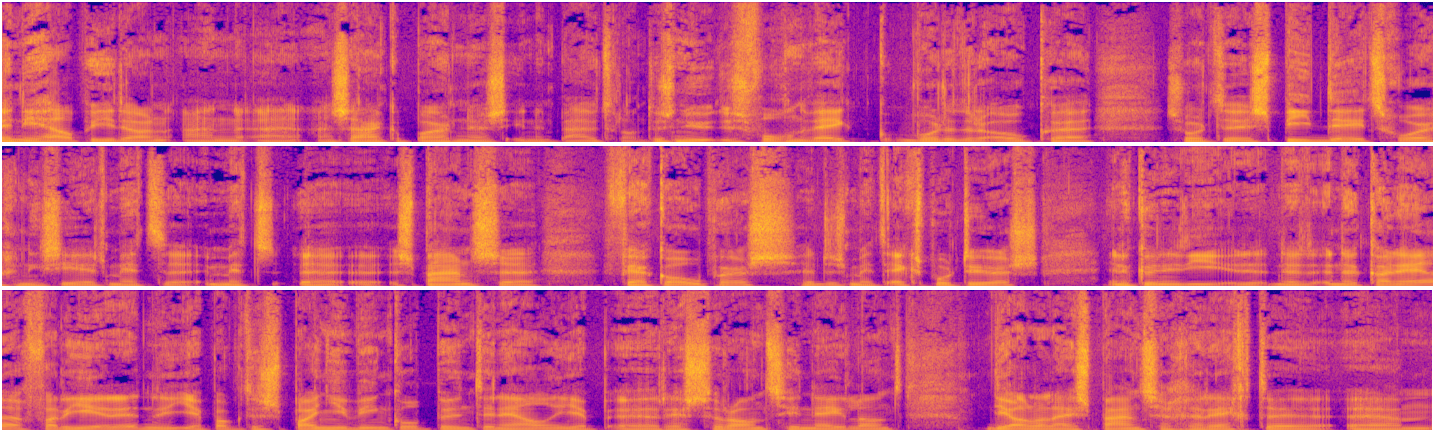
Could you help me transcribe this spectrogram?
En die helpen je dan aan, uh, aan zakenpartners in het buitenland. Dus nu, dus volgende week worden er ook uh, soort uh, speed dates georganiseerd met, met Spaanse verkopers, dus met exporteurs. En dan kunnen die, dat kan heel erg variëren. Je hebt ook de Spanjewinkel.nl, je hebt restaurants in Nederland die allerlei Spaanse gerechten um,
